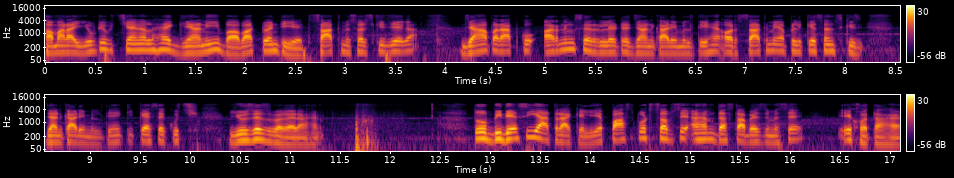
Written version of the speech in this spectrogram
हमारा यूट्यूब चैनल है ज्ञानी बाबा ट्वेंटी एट साथ में सर्च कीजिएगा। जहाँ पर आपको अर्निंग से रिलेटेड जानकारी मिलती है और साथ में एप्लीकेशंस की जानकारी मिलती है कि कैसे कुछ यूजेस वगैरह हैं। तो विदेशी यात्रा के लिए पासपोर्ट सबसे अहम दस्तावेज़ में से एक होता है।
